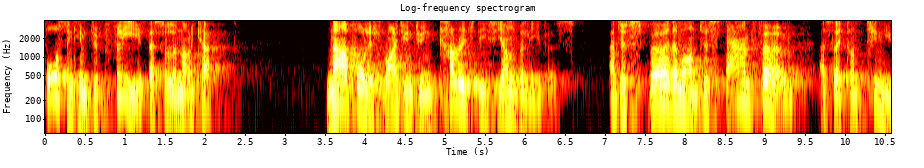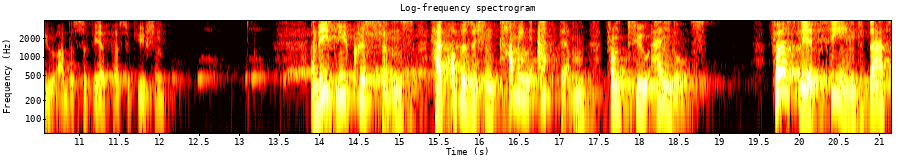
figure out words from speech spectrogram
forcing him to flee Thessalonica. Now, Paul is writing to encourage these young believers and to spur them on to stand firm as they continue under severe persecution. And these new Christians had opposition coming at them from two angles. Firstly, it seemed that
